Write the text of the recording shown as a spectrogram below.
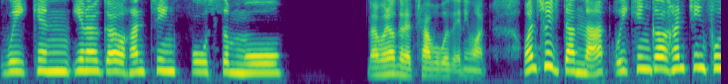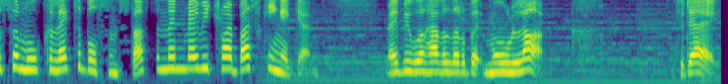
we can you know go hunting for some more. No, we're not going to travel with anyone. Once we've done that, we can go hunting for some more collectibles and stuff, and then maybe try busking again. Maybe we'll have a little bit more luck today.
